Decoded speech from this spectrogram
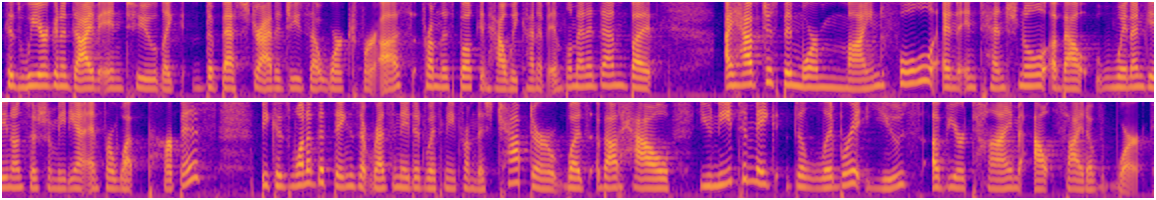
because we are going to dive into like the best strategies that worked for us from this book and how we kind of implemented them but I have just been more mindful and intentional about when I'm getting on social media and for what purpose. Because one of the things that resonated with me from this chapter was about how you need to make deliberate use of your time outside of work.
